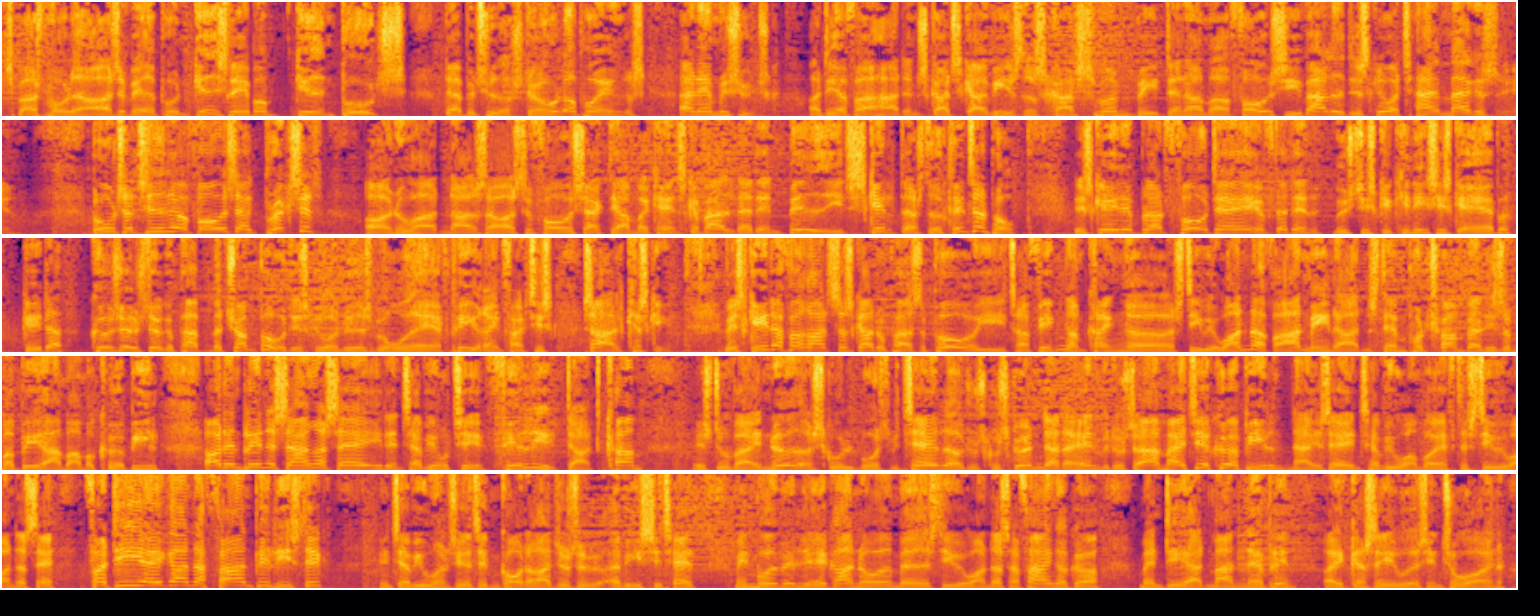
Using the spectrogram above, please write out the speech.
Spørgsmålet har også været på en gedslæber, geden boots, der betyder støvler på engelsk, er nemlig synsk. Og derfor har den skotske avis The Scotsman bedt den om at forudsige valget, det skriver Time Magazine. Boots har tidligere forudsagt Brexit, og nu har den altså også forudsagt det amerikanske valg, da den bed i et skilt, der stod Clinton på. Det skete blot få dage efter den mystiske kinesiske abe, Gitter, kyssede et stykke pap med Trump på, det skriver nyhedsbyrået AFP rent faktisk, så alt kan ske. Hvis Gitter får ret, så skal du passe på i trafikken omkring uh, Stevie Wonder, for han mener, at den stemme på Trump er ligesom at bede ham om at køre bil. Og den blinde sanger sagde i et interview til Philly.com, hvis du var i nød og skulle på hospitalet, og du skulle skynde dig derhen, vil du så have mig til at køre bilen? Nej, sagde intervieweren, hvor efter Stevie Wonder sagde, fordi jeg ikke er en erfaren bilist, ikke? Intervieweren siger til den korte radioavis, citat, min modvilje ikke har noget med Stevie Wonders erfaring at gøre, men det er, at manden er blind og ikke kan se ud af sine to øjne.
